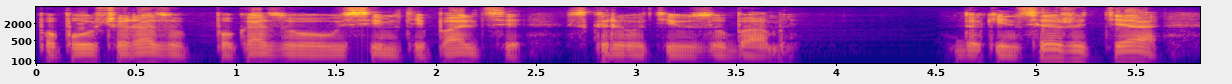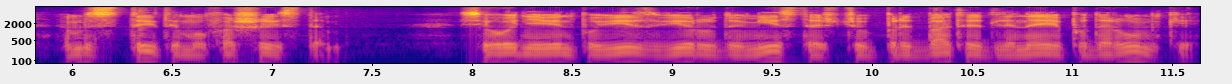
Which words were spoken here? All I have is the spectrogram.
Попов щоразу показував усім ті пальці, скриготів зубами. До кінця життя мститиму фашистам. Сьогодні він повіз віру до міста, щоб придбати для неї подарунки.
